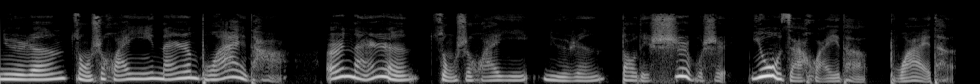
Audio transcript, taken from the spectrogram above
女人总是怀疑男人不爱她，而男人总是怀疑女人到底是不是又在怀疑他不爱她。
